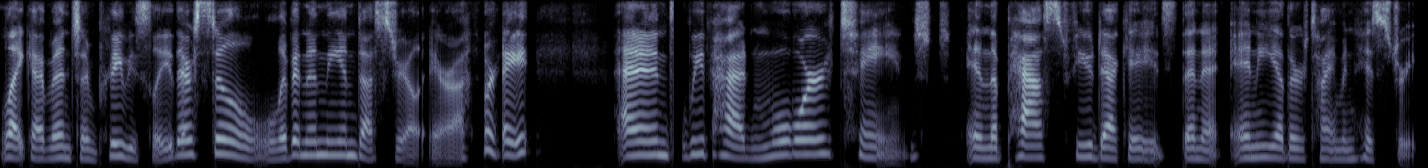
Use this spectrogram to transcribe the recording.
like I mentioned previously, they're still living in the industrial era, right? And we've had more change in the past few decades than at any other time in history.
